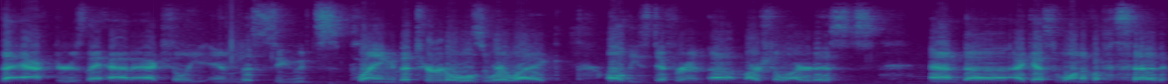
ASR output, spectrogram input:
the actors they had actually in the suits playing the turtles were like all different uh, martial artists, and uh, I guess one of them said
